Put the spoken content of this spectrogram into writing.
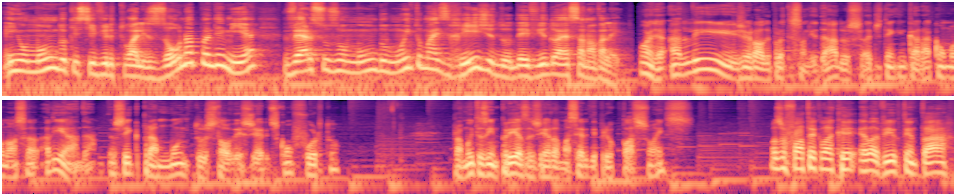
em um mundo que se virtualizou na pandemia versus um mundo muito mais rígido devido a essa nova lei? Olha, a Lei Geral de Proteção de Dados a gente tem que encarar como nossa aliada. Eu sei que para muitos talvez gere desconforto, para muitas empresas gera uma série de preocupações, mas o fato é que ela veio tentar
